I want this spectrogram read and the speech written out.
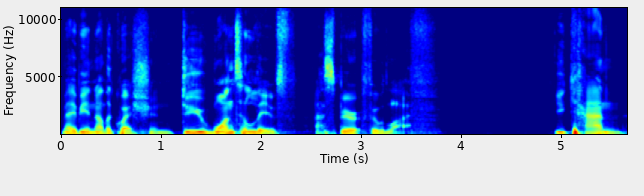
maybe another question Do you want to live a spirit filled life? You can,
